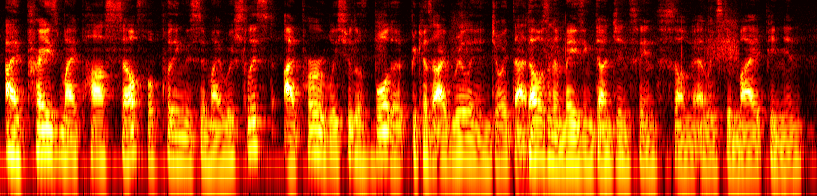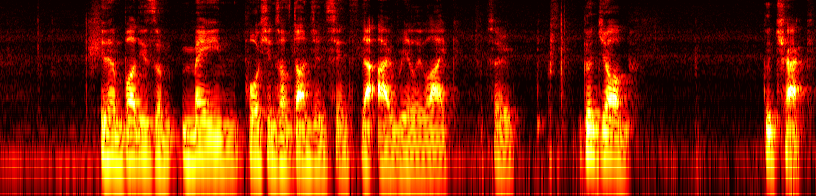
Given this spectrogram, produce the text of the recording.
I praise my past self for putting this in my wish list. I probably should have bought it because I really enjoyed that. That was an amazing Dungeon Synth song, at least in my opinion. It embodies the main portions of Dungeon Synth that I really like. So, good job. Good track.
